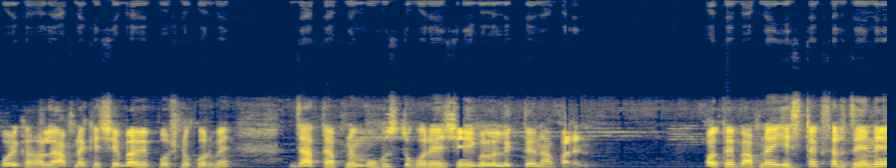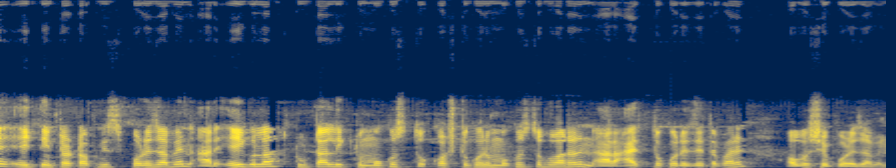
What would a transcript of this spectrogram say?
পরীক্ষার হলে আপনাকে সেভাবে প্রশ্ন করবে, যাতে আপনি মুখস্থ করে এসে এইগুলো লিখতে না পারেন। অতএব আপনি স্ট্রাকচার জেনে এই তিনটা টপিকস পড়ে যাবেন, আর এইগুলা টোটাল একটু মুখস্থ, কষ্ট করে মুখস্থ পারেন আর আয়ত্ত করে যেতে পারেন, অবশ্যই পড়ে যাবেন।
